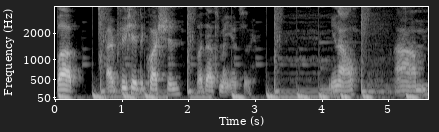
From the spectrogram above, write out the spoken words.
But I appreciate the question, but that's my answer. You know, um,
